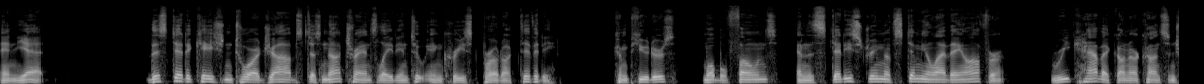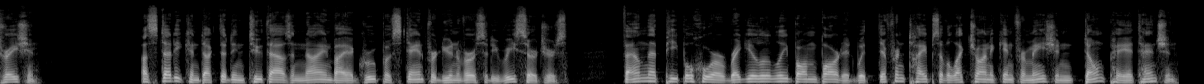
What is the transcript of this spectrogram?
And yet, this dedication to our jobs does not translate into increased productivity. Computers, mobile phones, and the steady stream of stimuli they offer wreak havoc on our concentration. A study conducted in 2009 by a group of Stanford University researchers found that people who are regularly bombarded with different types of electronic information don't pay attention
